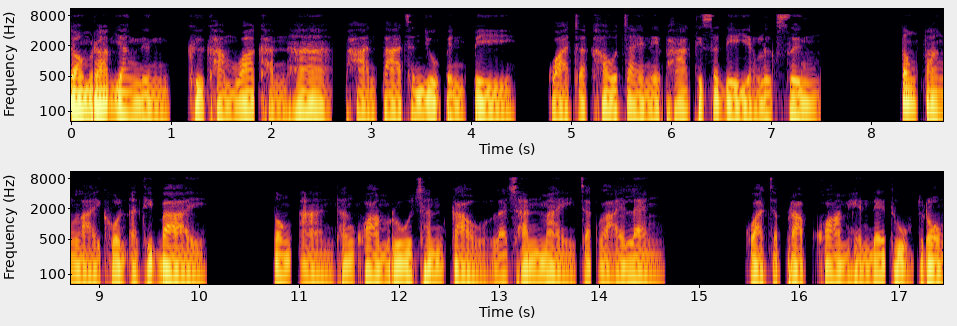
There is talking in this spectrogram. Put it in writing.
ยอมรับอย่างหนึ่งคือคำว่าขันห้าผ่านตาฉันอยู่เป็นปี กว่าจะเข้าใจในภาคทฤษฎีอย่างลึกซึ้ง ต้องฟังหลายคนอธิบาย ต้องอ่านทั้งความรู้ชั้นเก่าและชั้นใหม่จากหลายแหล่ง กว่าจะปรับความเห็นได้ถูกตรง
